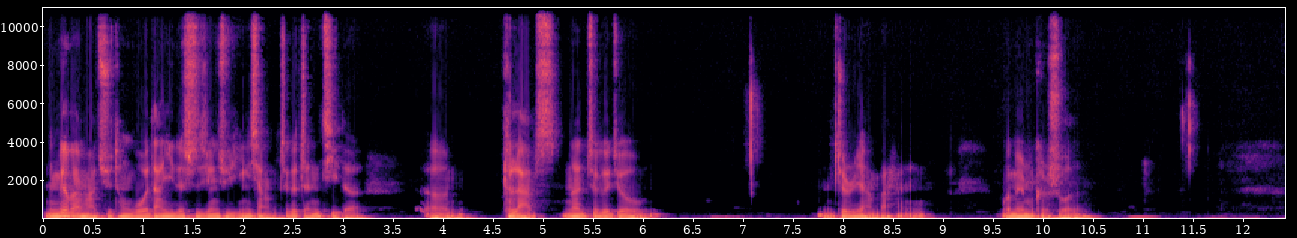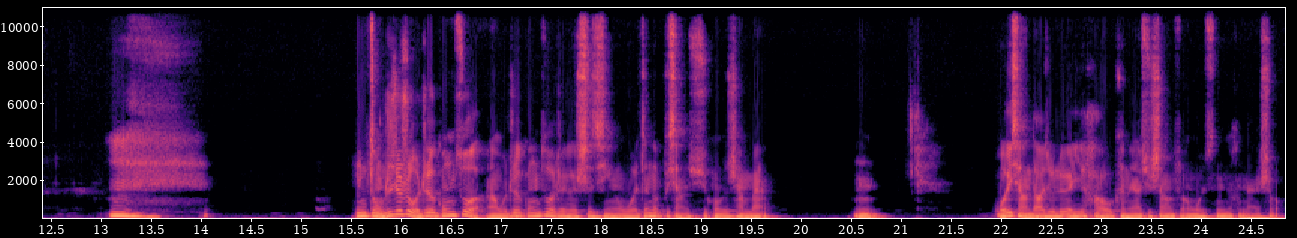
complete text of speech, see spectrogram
你没有办法去通过单一的事件去影响这个整体的呃 collapse，那这个就就是这样吧，反正我没什么可说的。嗯，嗯，总之就是我这个工作啊，我这个工作这个事情，我真的不想去公司上班，嗯。我一想到就六月一号，我可能要去上坟，我真的很难受。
